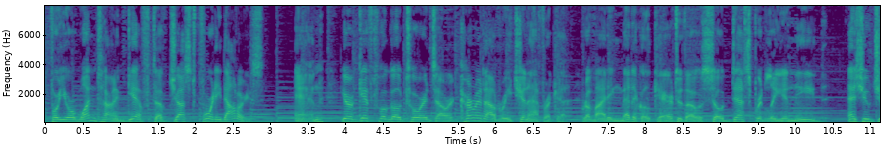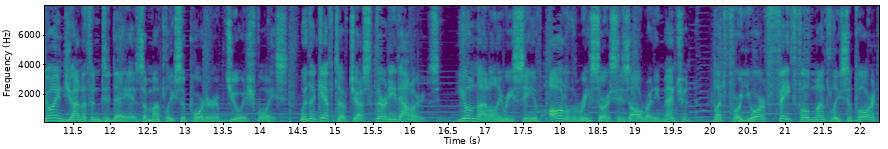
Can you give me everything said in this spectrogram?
for your one time gift of just $40. And your gift will go towards our current outreach in Africa, providing medical care to those so desperately in need. As you join Jonathan today as a monthly supporter of Jewish Voice with a gift of just $30, you'll not only receive all of the resources already mentioned, but for your faithful monthly support,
